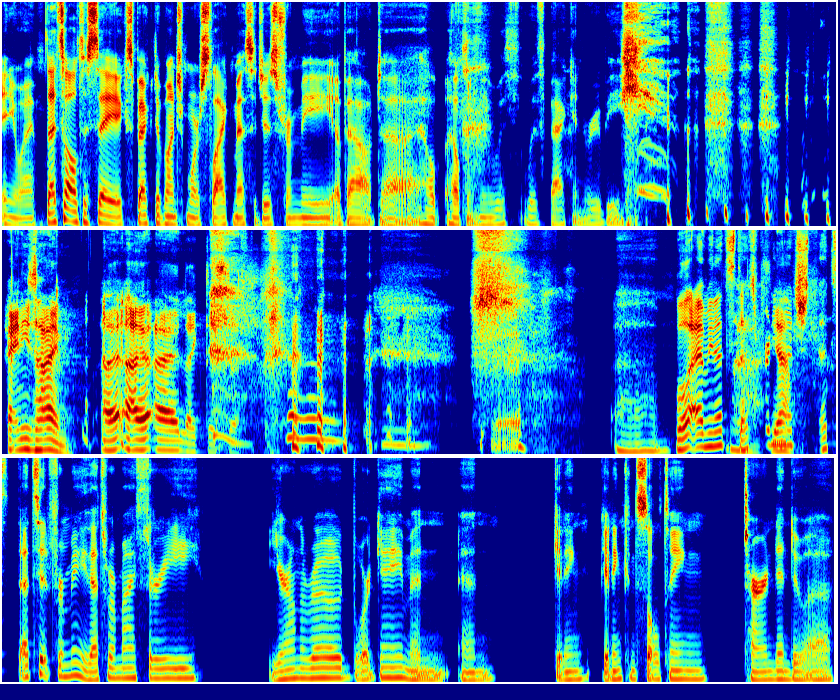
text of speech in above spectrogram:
anyway, that's all to say. Expect a bunch more Slack messages from me about uh, help helping me with with back in Ruby. Anytime. I, I, I like this stuff. um, well, I mean, that's that's pretty yeah. much that's that's it for me. That's where my three year on the road board game and and getting getting consulting turned into a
